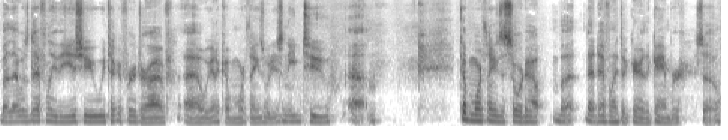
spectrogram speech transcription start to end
but that was definitely the issue. We took it for a drive. Uh, we got a couple more things we just need to, um, a couple more things to sort out, but that definitely took care of the camber. So,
